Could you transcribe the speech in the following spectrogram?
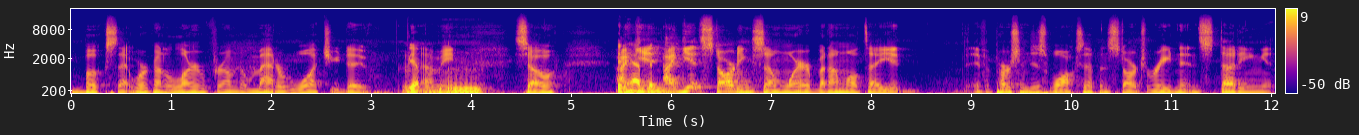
books that we're going to learn from no matter what you do. Yep. I mean, so It I happened. get I get starting somewhere, but I'm gonna tell you, if a person just walks up and starts reading it and studying it,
